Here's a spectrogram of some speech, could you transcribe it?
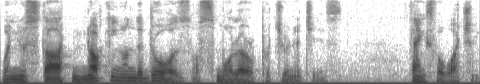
when you start knocking on the doors of smaller opportunities. Thanks for watching.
